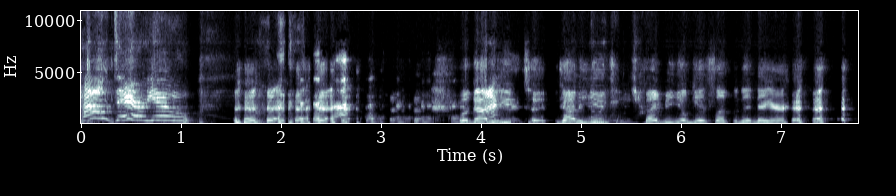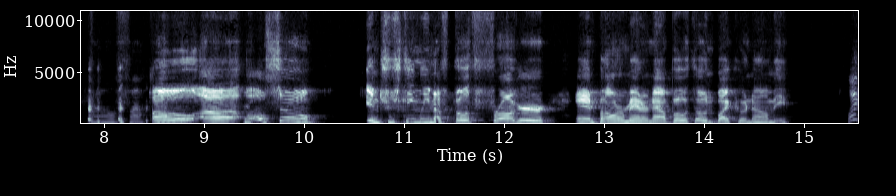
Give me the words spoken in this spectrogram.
How dare you? well, go to YouTube. Go to YouTube. Maybe you'll get something in there. Oh, fuck. Oh, uh, also, interestingly enough, both Frogger and Bomberman are now both owned by Konami. what?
